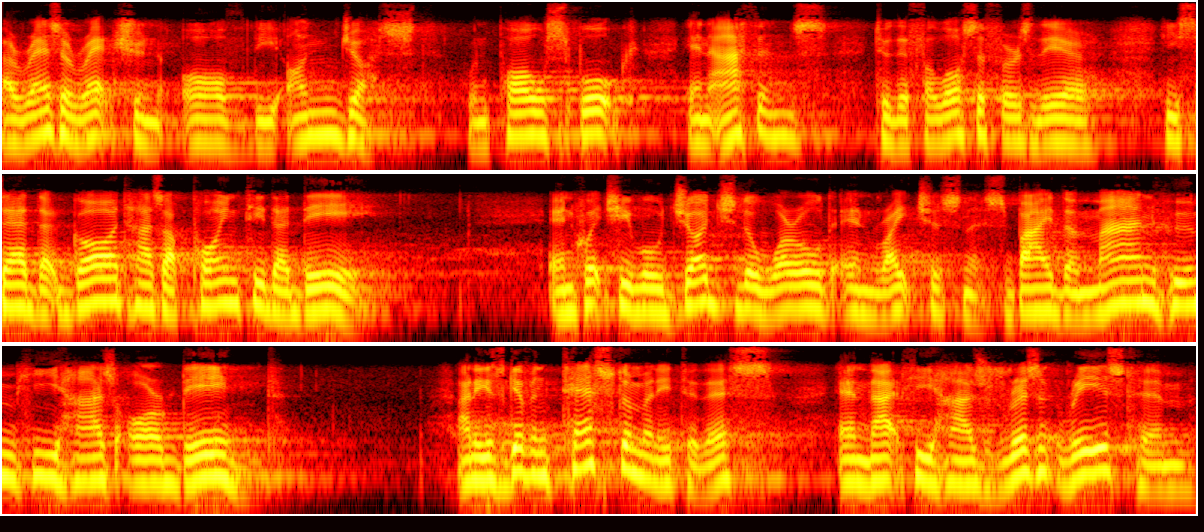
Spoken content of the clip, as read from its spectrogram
a resurrection of the unjust. When Paul spoke in Athens to the philosophers there, he said that God has appointed a day in which he will judge the world in righteousness by the man whom he has ordained. And he has given testimony to this in that he has risen, raised him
